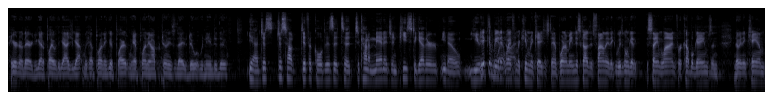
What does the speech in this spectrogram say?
here nor there, you got to play with the guys you got. And we have plenty of good players, and we have plenty of opportunities today to do what we need to do. Yeah, just just how difficult is it to, to kind of manage and piece together, you know, units It can be that way from a communication standpoint. I mean, just because it's finally we're going to get the same line for a couple games, and you know, and then Cam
